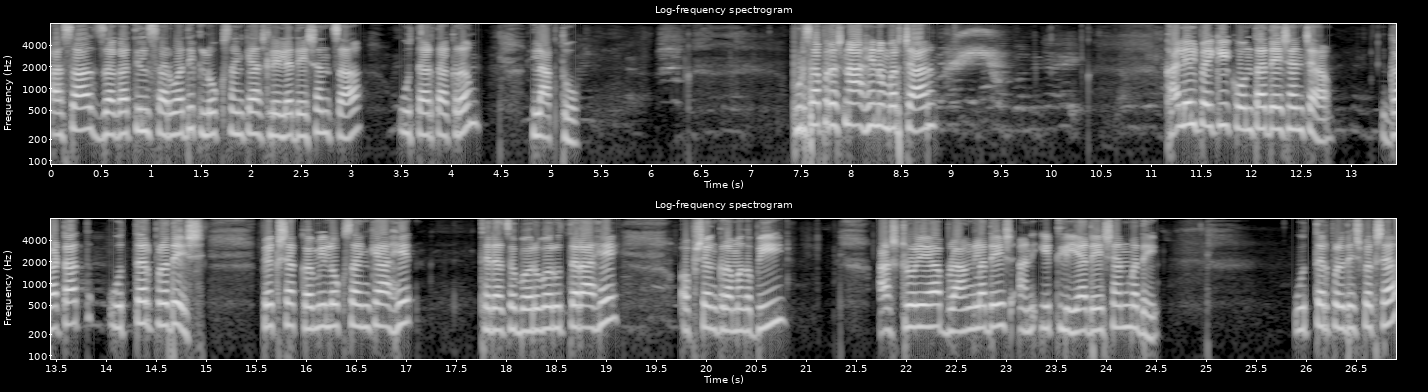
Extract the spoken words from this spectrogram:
असा जगातील सर्वाधिक लोकसंख्या असलेल्या देशांचा उतरता क्रम लागतो. पुढचा प्रश्न आहे नंबर चार. खालीलपैकी कोणत्या देशांच्या गटात उत्तर प्रदेशपेक्षा कमी लोकसंख्या आहेत? तर याचं बरोबर उत्तर आहे ऑप्शन क्रमांक बी ऑस्ट्रेलिया बांगलादेश आणि इटली या देशांमध्ये उत्तर प्रदेशपेक्षा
